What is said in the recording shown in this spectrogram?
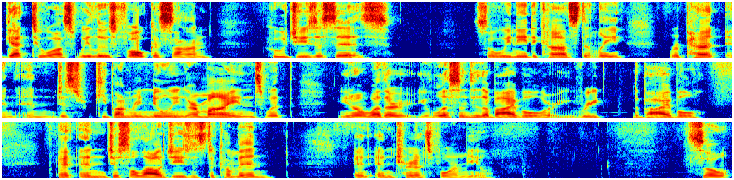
get to us, we lose focus on who Jesus is. So we need to constantly repent and, and just keep on renewing our minds with, you know, whether you listen to the Bible or you read the Bible. and, and just allow Jesus to come in and, and transform you. So,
